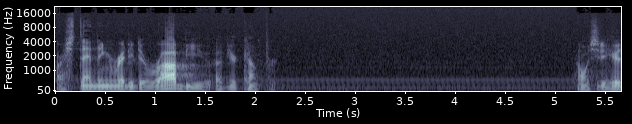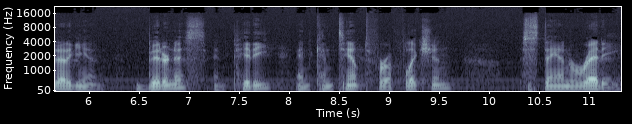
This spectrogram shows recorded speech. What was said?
are standing ready to rob you of your comfort. I want you to hear that again. Bitterness and pity and contempt for affliction stand ready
